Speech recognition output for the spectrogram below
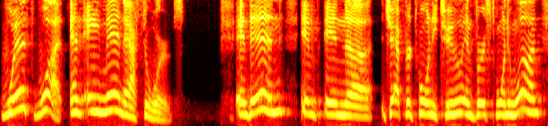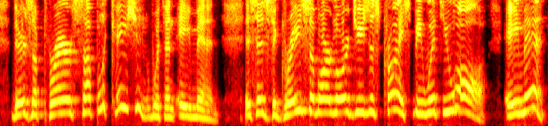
with what? An amen afterwards. And then in, in uh, chapter 22 and verse 21, there's a prayer supplication with an amen. It says, the grace of our Lord Jesus Christ be with you all. Amen.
